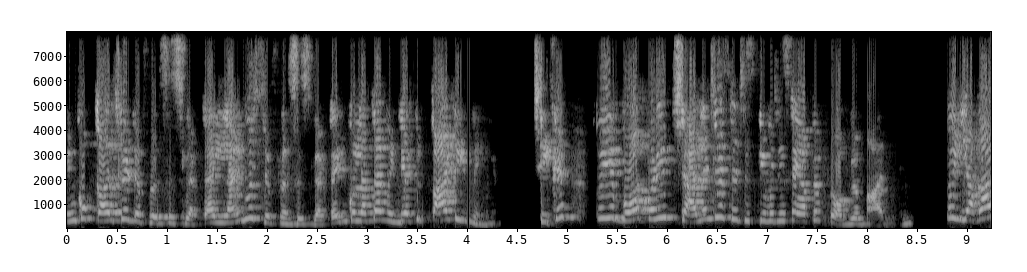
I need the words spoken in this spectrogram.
इनको कल्चर डिफरेंसेस लगता है लैंग्वेज डिफरेंसेस लगता है। इनको लगता है इंडिया की पार्टी नहीं है। ठीक है? तो ये बहुत बड़ी चैलेंजेस है जिसकी वजह से यहाँ पे प्रॉब्लम आ रही है। तो यहाँ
